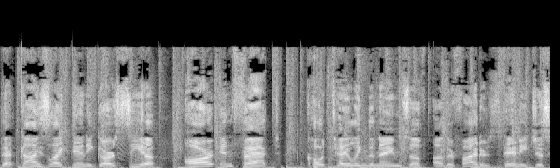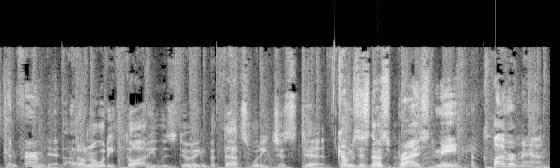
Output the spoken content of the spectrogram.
that guys like Danny Garcia are, in fact, coattailing the names of other fighters. Danny just confirmed it. I don't know what he thought he was doing, but that's what he just did. Comes as no surprise to me. A clever man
